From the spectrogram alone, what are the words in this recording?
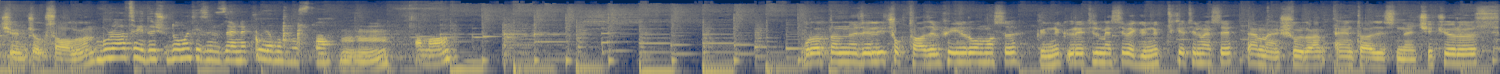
Şefim çok sağ olun. Burak'ı da şu domatesin üzerine koyalım usta. Hı hı. Tamam. Murat'ın özelliği çok taze bir peynir olması, günlük üretilmesi ve günlük tüketilmesi. Hemen şuradan en tazesinden çekiyoruz.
